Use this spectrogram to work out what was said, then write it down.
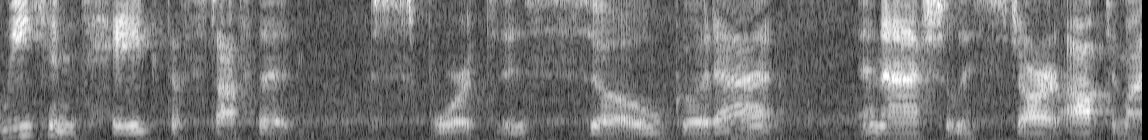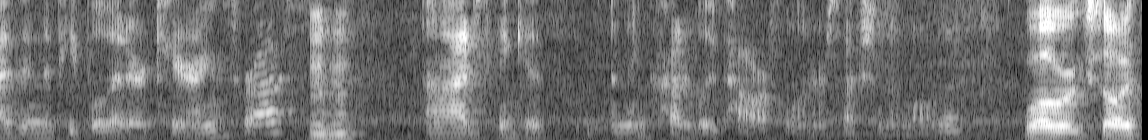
we can take the stuff that sports is so good at and actually start optimizing the people that are caring for us. Mhm. And I just think it's an incredibly powerful intersection of all this. Well, we're excited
